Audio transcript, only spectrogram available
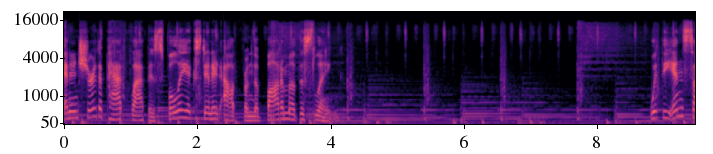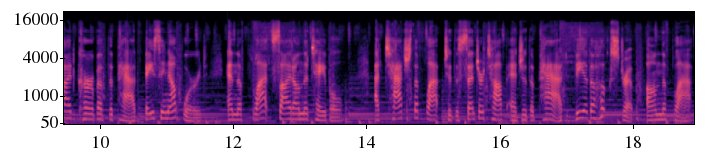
and ensure the pad flap is fully extended out from the bottom of the sling. With the inside curve of the pad facing upward and the flat side on the table, attach the flap to the center top edge of the pad via the hook strip on the flap.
